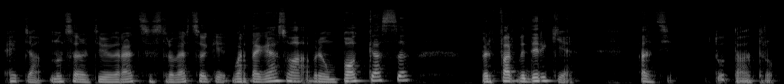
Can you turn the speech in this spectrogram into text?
Eh già, non sono il tipo di ragazzo estroverso che guarda caso apre un podcast per far vedere chi è. Anzi, tutt'altro.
